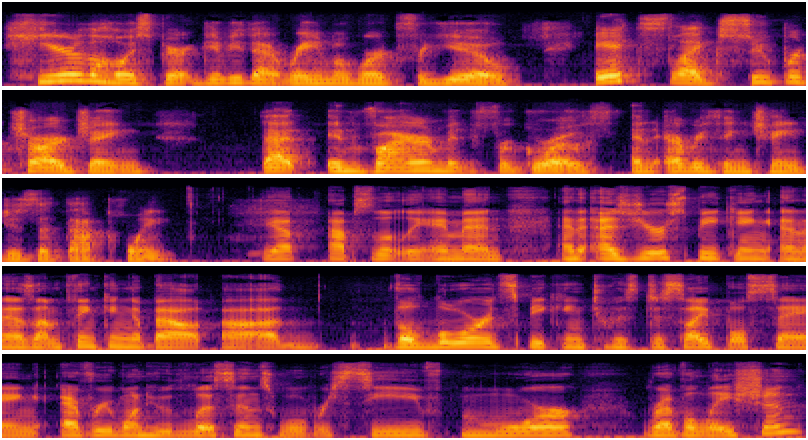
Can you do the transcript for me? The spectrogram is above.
hear the Holy Spirit give you that rhema word for you, it's like supercharging that environment for growth and everything changes at that point. Yep, absolutely. Amen. And as you're speaking, and as I'm thinking about uh, the Lord speaking to his disciples, saying, Everyone who listens will receive more revelation,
